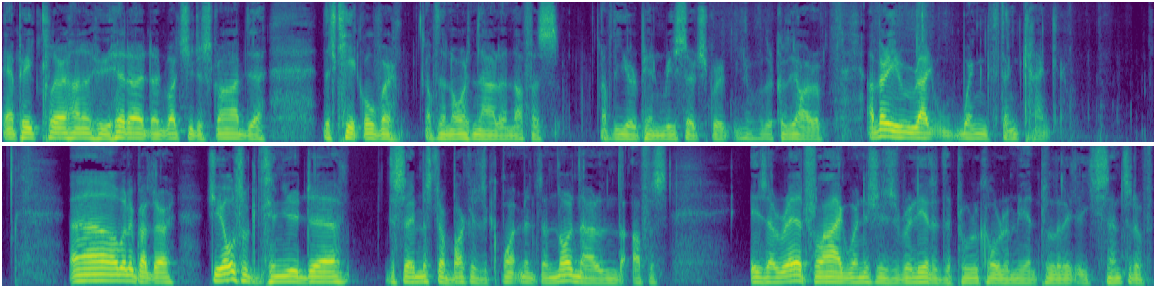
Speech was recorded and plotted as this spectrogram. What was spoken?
MP Claire Hanna, who hit out at what she described the, the takeover of the Northern Ireland office of the European Research Group, you know, because they are a, very right wing think tank. Uh, what I've got there. She also continued uh, to say Mr. Baker's appointment to the Northern Ireland office is a red flag when issues related to protocol remain politically sensitive.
